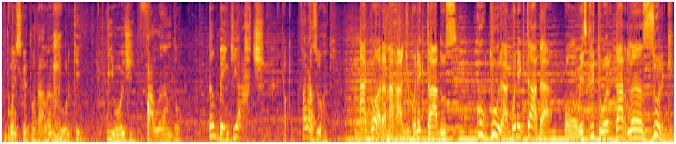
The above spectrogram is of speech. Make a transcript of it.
Muito com bom. o escritor Darlan Zurk e hoje falando também de arte. Fala Zurk. Agora na Rádio Conectados, Cultura Conectada, com o escritor Darlan Zurk.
